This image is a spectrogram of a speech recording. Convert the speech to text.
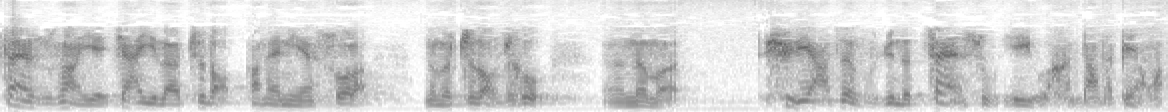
战术上也加以了指导。刚才您也说了，那么指导之后，嗯，那么叙利亚政府军的战术也有很大的变化。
